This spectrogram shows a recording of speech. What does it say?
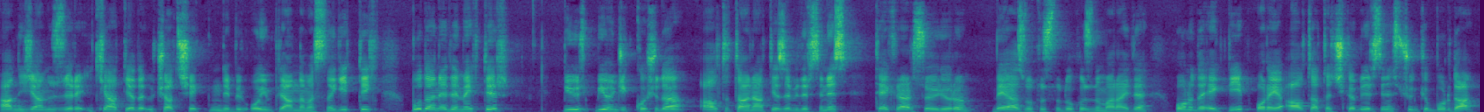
Anlayacağınız üzere 2 at ya da 3 at şeklinde bir oyun planlamasına gittik. Bu da ne demektir? Bir, bir önceki koşuda 6 tane at yazabilirsiniz. Tekrar söylüyorum beyaz lotuslu 9 numaraydı. Onu da ekleyip oraya 6 ata çıkabilirsiniz. Çünkü burada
